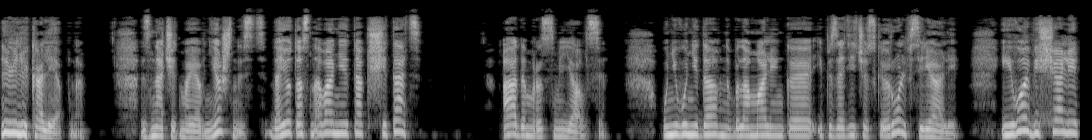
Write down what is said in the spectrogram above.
Великолепно! Значит, моя внешность дает основание так считать. Адам рассмеялся. У него недавно была маленькая эпизодическая роль в сериале, и его обещали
